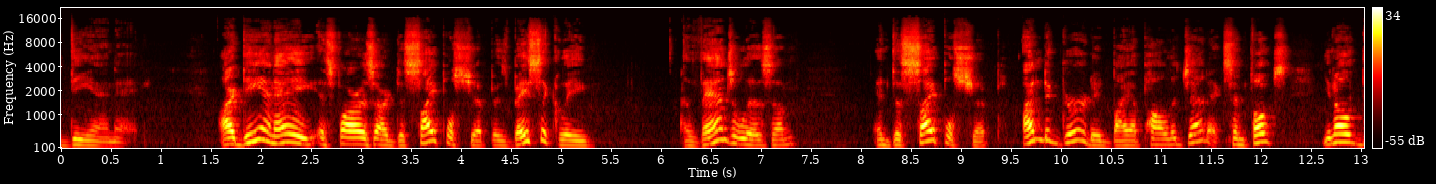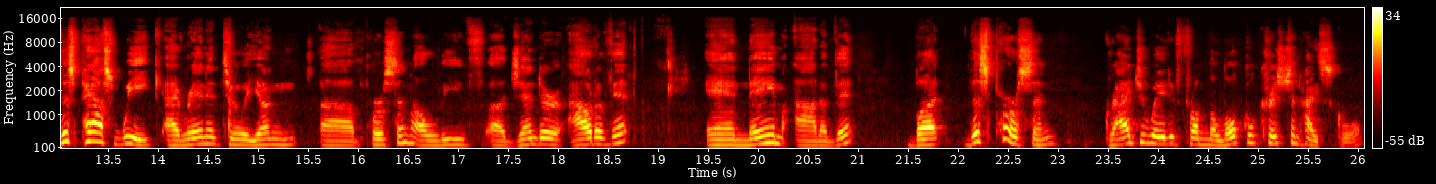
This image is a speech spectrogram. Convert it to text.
DNA. Our DNA, as far as our discipleship, is basically evangelism and discipleship undergirded by apologetics. And, folks, you know, this past week I ran into a young uh, person. I'll leave uh, gender out of it and name out of it. But this person graduated from the local Christian high school,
